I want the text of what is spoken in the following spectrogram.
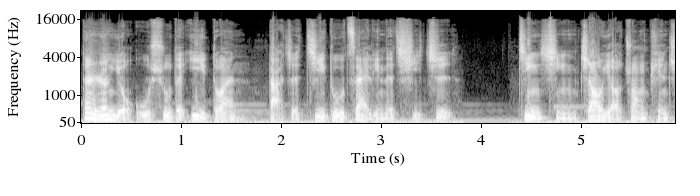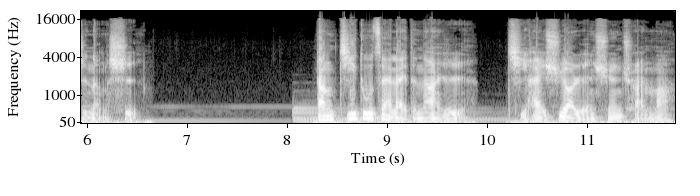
但仍有无数的异端打着基督再临的旗帜，进行招摇撞骗之能事。当基督再来的那日，岂还需要人宣传吗？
